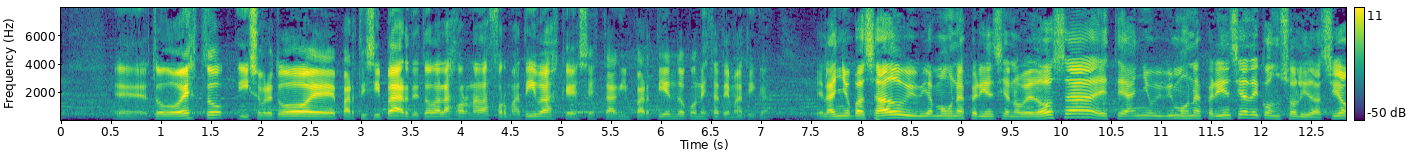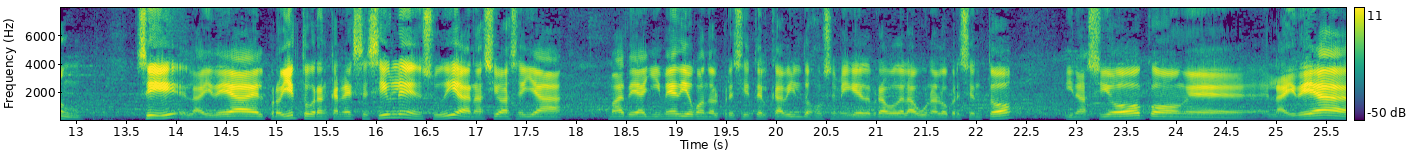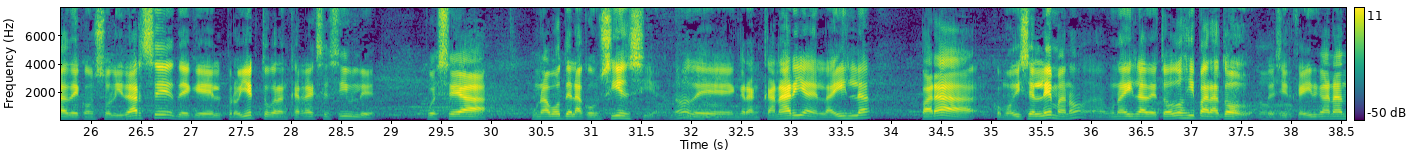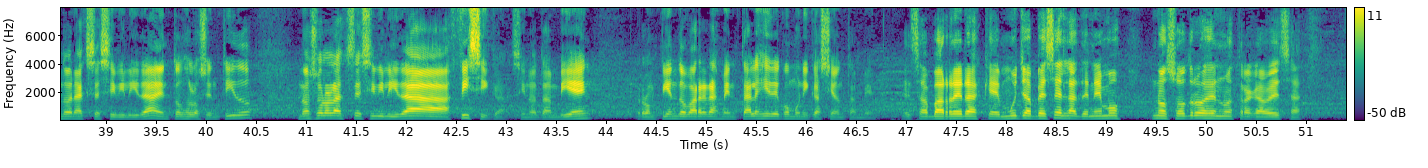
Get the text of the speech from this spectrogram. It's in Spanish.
eh, todo esto y sobre todo eh, participar de todas las jornadas formativas que se están impartiendo con esta temática. El año pasado vivíamos una experiencia novedosa, este año vivimos una experiencia de consolidación. Sí, la idea, el proyecto Gran Canaria Accesible en su día nació hace ya más de año y medio cuando el presidente del Cabildo, José Miguel Bravo de Laguna, lo presentó y nació con eh, la idea de consolidarse, de que el proyecto Gran Canaria Accesible pues sea una voz de la conciencia en Gran Canaria, en la isla, para, como dice el lema, ¿no? una isla de todos y para todos. Es decir, que ir ganando en accesibilidad en todos los sentidos, no solo la accesibilidad física, sino también rompiendo barreras mentales y de comunicación también. Esas barreras que muchas veces las tenemos nosotros en nuestra cabeza.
